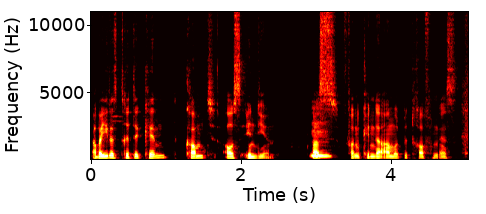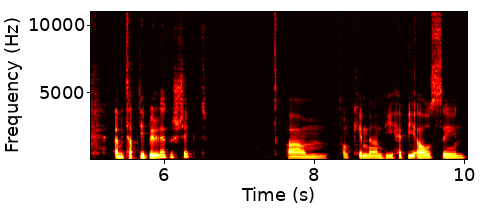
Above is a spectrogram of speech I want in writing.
aber jedes 3. Kind kommt aus Indien, Mhm. was von Kinderarmut betroffen ist. Ähm, jetzt habt ihr Bilder geschickt ähm, von Kindern, die happy aussehen.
